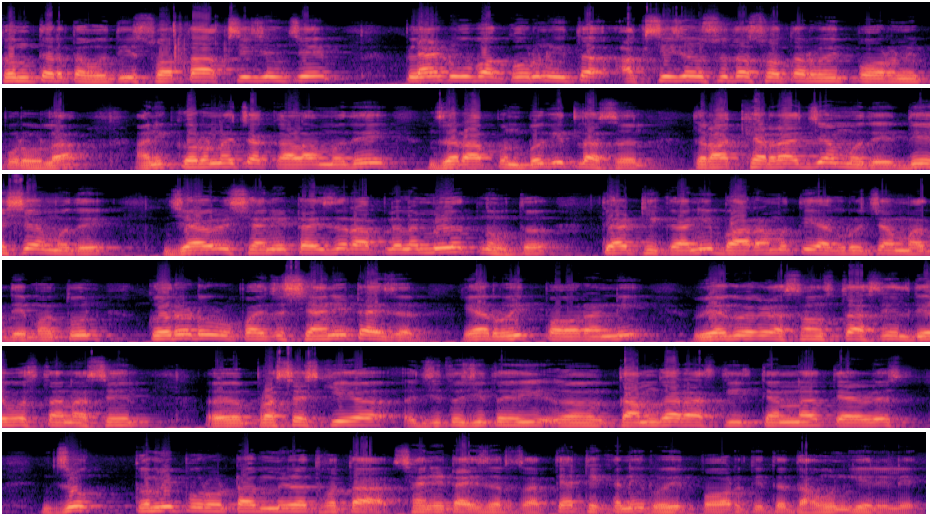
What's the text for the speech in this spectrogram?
कमतरता होती. स्वतः ऑक्सिजनचे प्लॅन्ट उभा करून इथं ऑक्सिजनसुद्धा स्वतः रोहित पवारांनी पुरवला. आणि करोनाच्या काळामध्ये जर आपण बघितलं असेल तर अख्ख्या राज्यामध्ये देशामध्ये ज्यावेळेस सॅनिटायझर आपल्याला मिळत नव्हतं त्या ठिकाणी बारामती ॲग्रोच्या माध्यमातून करोडो रुपयाचं सॅनिटायझर या रोहित पवारांनी वेगवेगळ्या संस्था असेल देवस्थान असेल प्रशासकीय जिथं जिथं कामगार असतील त्यांना त्यावेळेस जो कमी पुरवठा मिळत होता सॅनिटायझरचा त्या ठिकाणी रोहित पवार तिथं धावून गेलेले आहेत.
